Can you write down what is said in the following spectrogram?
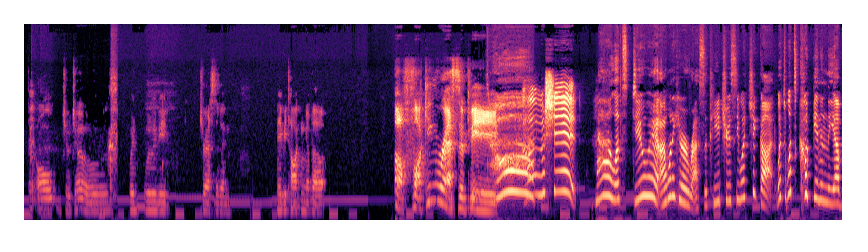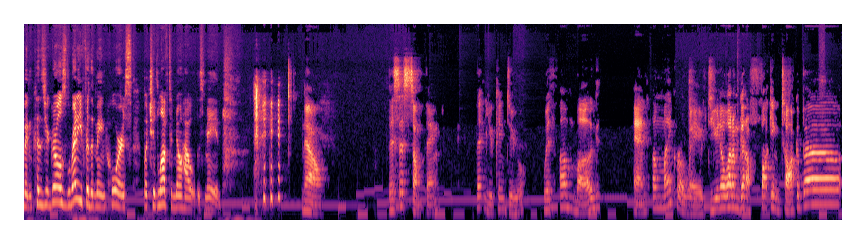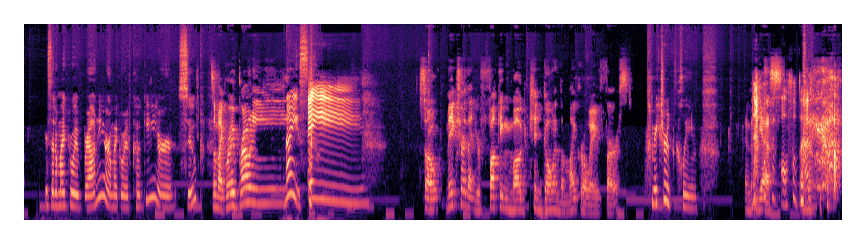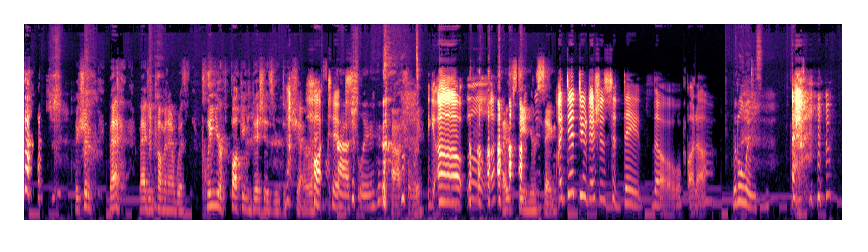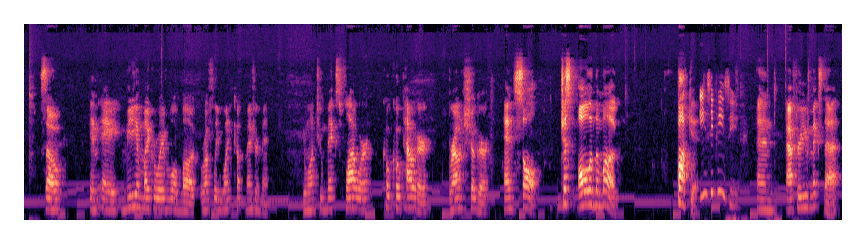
They're all JoJo's. Would would we be interested in maybe talking about a fucking recipe? oh shit! Yeah, let's do it. I want to hear a recipe, Trucy. What you got? What what's cooking in the oven? Cause your girl's ready for the main course, but she'd love to know how it was made. Now, this is something that you can do with a mug and a microwave. Do you know what I'm gonna fucking talk about? Is it a microwave brownie or a microwave cookie or soup? It's a microwave brownie. Nice. hey. So make sure that your fucking mug can go in the microwave first. Make sure it's clean. And then, yes. also that. Make sure to Ma- Maggie coming in with clean your fucking dishes, you degenerate. Hot tips. Ashley. Ashley. Uh, ugh. I've seen your sink. I did do dishes today though, but uh. Little wins. So, in a medium microwavable mug, roughly one cup measurement, you want to mix flour, cocoa powder, brown sugar, and salt. Just all in the mug. Fuck it. Easy peasy. And after you've mixed that,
